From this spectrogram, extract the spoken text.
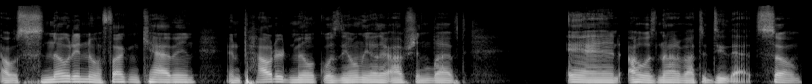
I was snowed into a fucking cabin, and powdered milk was the only other option left. And I was not about to do that. So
